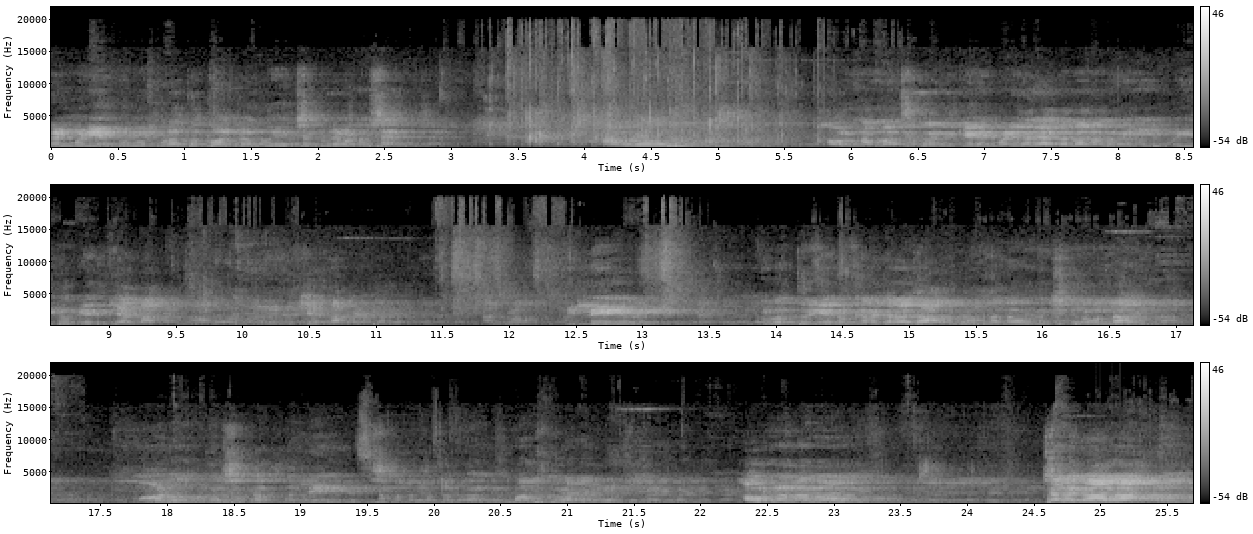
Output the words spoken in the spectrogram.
ಕಣ್ಮಣಿಯನ್ನು ಕೂಡ ತಪ್ಪಾಗಲಾರದು ಎಚ್ ಎಂ ರೇವಣ್ಣ ಸಾಹೇಬ್. ಅವರು ಅವರು ನಮ್ಮ ಚಿತ್ರರಂಗಕ್ಕೆ ಏನೇನು ಮಾಡಿದ್ದಾರೆ ಅದೆಲ್ಲ ನಾನು ಈ ಇದು ವೇದಿಕೆ ಅಲ್ಲ. ವೇದಿಕೆ ಅಲ್ಲ? ಇಲ್ಲಿ ಇವತ್ತು ಏನು ಕನಕರಾಜ ಅನ್ನೋ ಒಂದು ಚಿತ್ರವನ್ನು ಮಾಡುವಂಥ ಸಂದರ್ಭದಲ್ಲಿ ಸಂಬಂಧಪಟ್ಟಂಥ ನಿರ್ಮಾಪಕರು. ಅವ್ರನ್ನ ನಾನು ಚಲಗಾರ ಅಂದು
